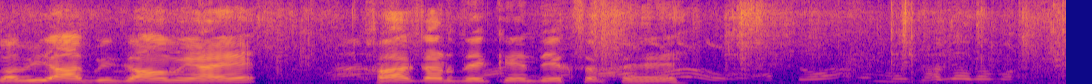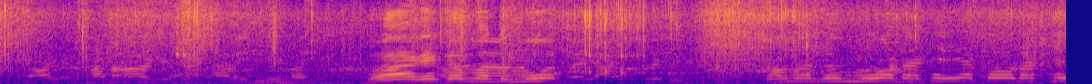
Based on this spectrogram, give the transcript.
कभी आप भी गाँव में आए खा कर देखें, देख सकते हैं। વાહ કે કમર મો કમર મો રાખે તો રાખે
